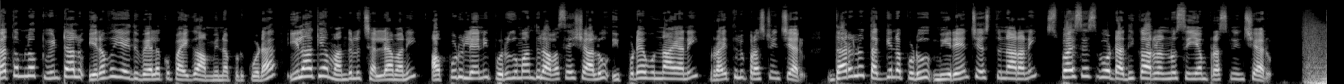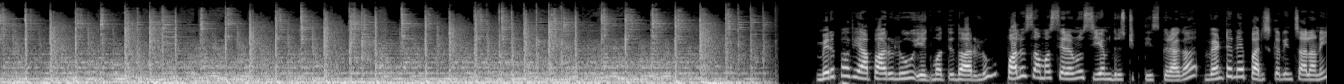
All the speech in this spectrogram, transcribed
గతంలో క్వింటాలు ఇరవై ఐదు వేలకు పైగా అమ్మినప్పుడు కూడా ఇలాగే మందులు చల్లామని అప్పుడు లేని పురుగుమందుల అవశేషాలు ఇప్పుడే ఉన్నాయని రైతులు ప్రశ్నించారు. ధరలు తగ్గినప్పుడు మీరేం చేస్తున్నారని స్పైసెస్ బోర్డు అధికారులను సీఎం ప్రశ్నించారు. మిరప వ్యాపారులు ఎగుమతిదారులు పలు సమస్యలను సీఎం దృష్టికి తీసుకురాగా వెంటనే పరిష్కరించాలని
